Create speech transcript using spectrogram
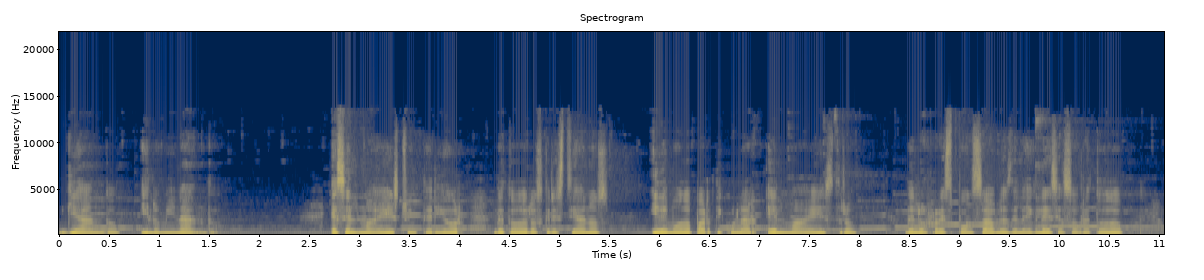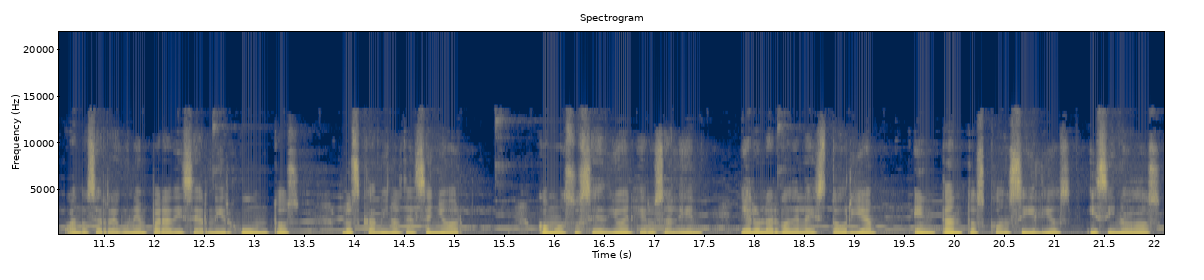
guiando, iluminando. Es el maestro interior de todos los cristianos y de modo particular el maestro de los responsables de la iglesia, sobre todo cuando se reúnen para discernir juntos los caminos del Señor como sucedió en Jerusalén y a lo largo de la historia en tantos concilios y sínodos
